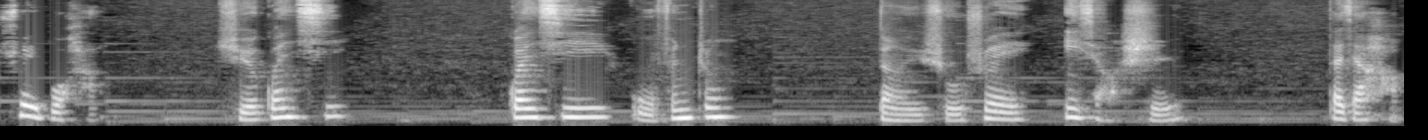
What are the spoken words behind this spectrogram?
睡不好，学关西，关西五分钟等于熟睡一小时。大家好，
